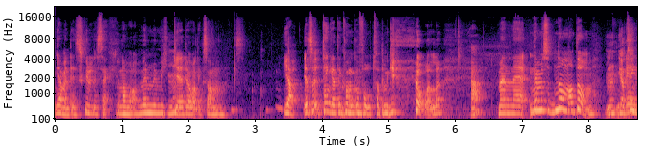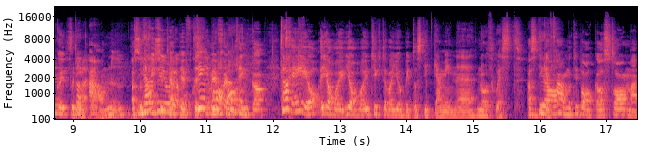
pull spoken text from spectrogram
Ja men det skulle det säkert kunna vara. Men med mycket Mm. då liksom... Ja, jag tror, tänker att det kommer gå fort för att det är mycket hål. Ja. Men, eh, nej men så någon av dem. Mm, jag tänker ju på din arm nu. Alltså Ja, fysioterapeuten i mig själv tänker tack. tre år. Jag har, ju- jag har ju tyckt det var jobbigt att sticka min eh, Northwest. Alltså sticka Ja. fram och tillbaka och strama.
